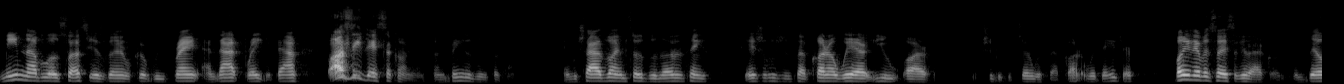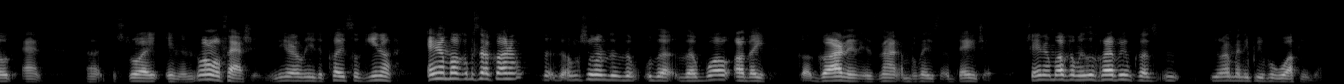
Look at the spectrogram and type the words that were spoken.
Mim Navlo Sassi is going to refrain and not break it down. Fossi de. It's going to bring you to Sakana. And Bishad Vayim so do other things. Sakana where you are should be concerned with Sakana with danger. But you never say Sakana. You can build and uh, destroyed in a normal fashion. Nearly the Kaisel Gina and the, the, the, the wall of the garden is not a place of danger. Because you don't have many people walking there.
